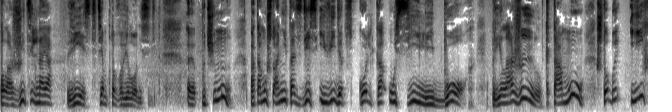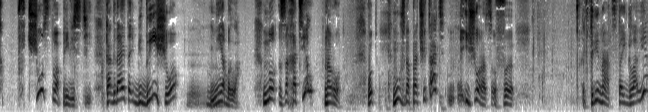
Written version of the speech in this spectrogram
положительная весть тем, кто в Вавилоне сидит. Э, почему? Потому что они-то здесь и видят, сколько усилий Бог приложил к тому, чтобы их в чувство привести, когда этой беды еще не было. Но захотел народ. Вот нужно прочитать еще раз в 13 главе,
